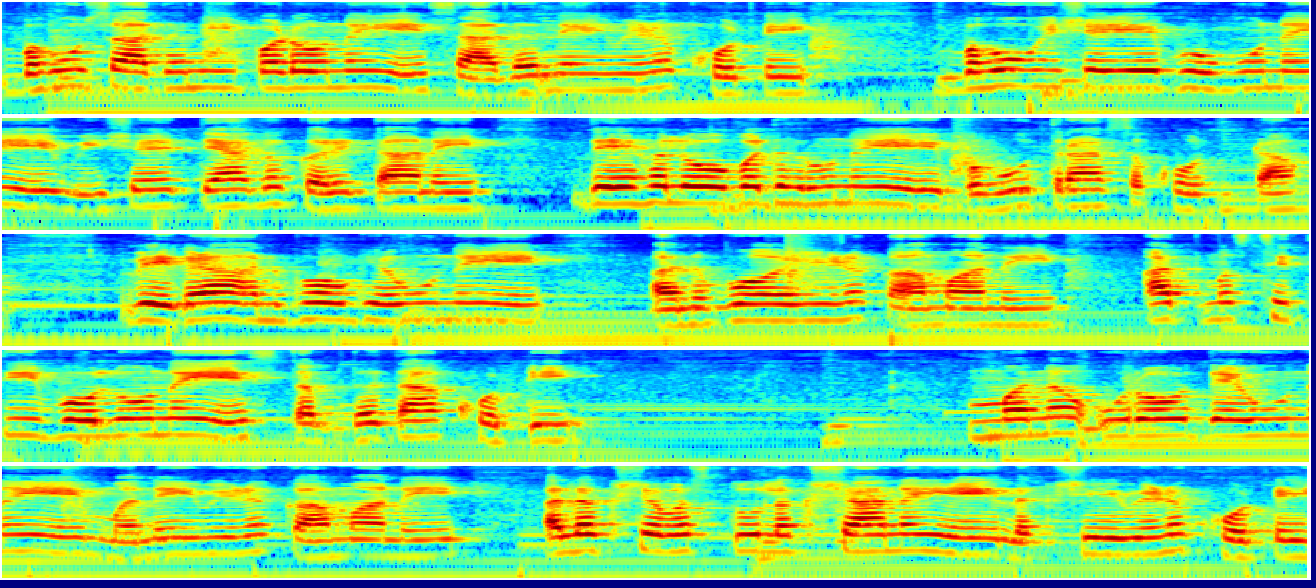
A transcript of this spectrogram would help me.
बहुसाधनी पडो नये साधने विण खोटे बहुविषये भोगू नये विषय त्याग करिता नये देहलोभ धरू नये बहुत्रास खोटा वेगळा अनुभव घेऊ नये अनुभविण कामा नये आत्मस्थिती बोलू नये स्तब्धता खोटी. मन उरो देऊ नये मने विण कामा नये अलक्ष वस्तू लक्षा नये लक्षे विण खोटे.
